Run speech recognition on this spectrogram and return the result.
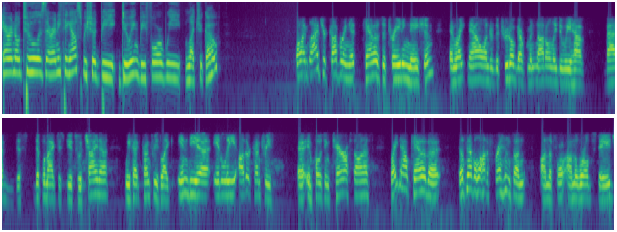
Erin O'Toole, is there anything else we should be doing before we let you go? Well, I'm glad you're covering it. Canada's a trading nation. And right now, under the Trudeau government, not only do we have bad dis- diplomatic disputes with China, We've had countries like India, Italy, other countries uh, imposing tariffs on us. Right now, Canada doesn't have a lot of friends on on the on the world stage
